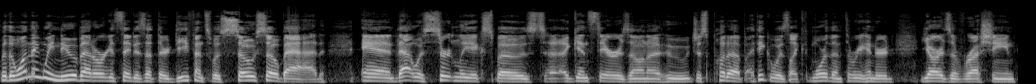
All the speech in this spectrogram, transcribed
But the one thing we knew about Oregon State is that their defense was so so bad, and that was certainly exposed uh, against Arizona, who just put up I think it was like more than 300 yards of rushing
